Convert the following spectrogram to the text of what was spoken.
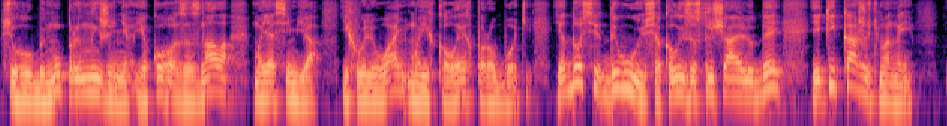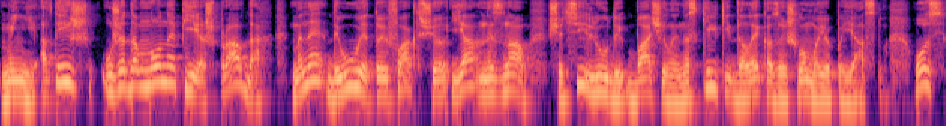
всю глибину приниження, якого зазнала моя сім'я і хвилювань моїх колег по роботі. Я досі дивуюся, коли зустрічаю людей, які кажуть мені, мені, а ти ж уже давно не п'єш, правда? Мене дивує той факт, що я не знав, що ці люди бачили, наскільки далеко зайшло моє пияцтво. Ось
